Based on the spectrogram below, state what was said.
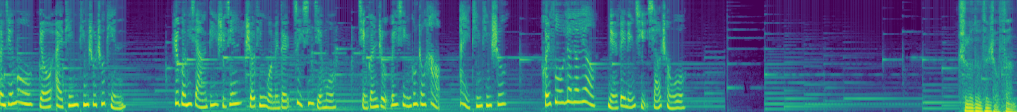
本节目由爱听听书出品。如果你想第一时间收听我们的最新节目，请关注微信公众号“爱听听书”，回复“六六六”免费领取小宠物。吃了顿分手饭，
